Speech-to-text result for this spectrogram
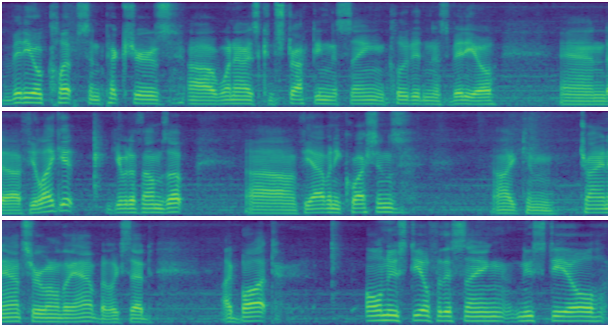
video clips and pictures uh, when I was constructing this thing included in this video. And uh, if you like it give it a thumbs up uh, if you have any questions I can try and answer one of have but like I said I bought all new steel for this thing new steel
